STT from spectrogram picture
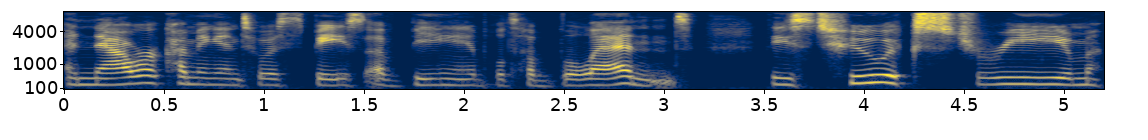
And now we're coming into a space of being able to blend these two extreme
